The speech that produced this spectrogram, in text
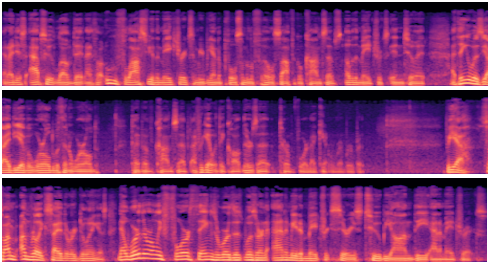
and I just absolutely loved it. And I thought, ooh, philosophy of the Matrix, and we began to pull some of the philosophical concepts of the Matrix into it. I think it was the idea of a world within a world, type of concept. I forget what they call it. There's a term for it. I can't remember, but but yeah. So I'm I'm really excited that we're doing this. Now, were there only four things, or were there, was there an animated Matrix series two beyond the Animatrix?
